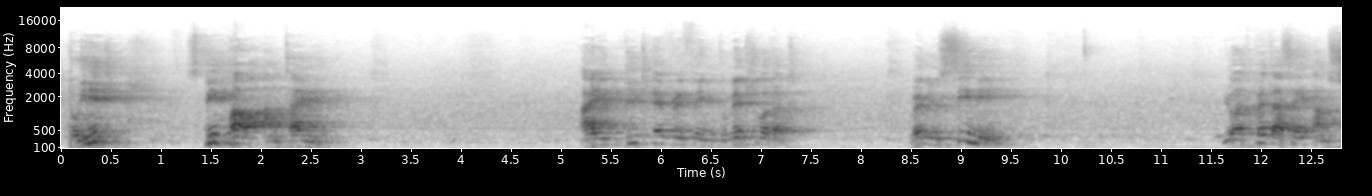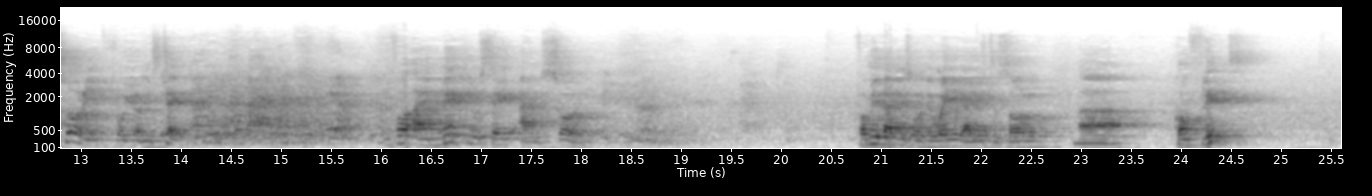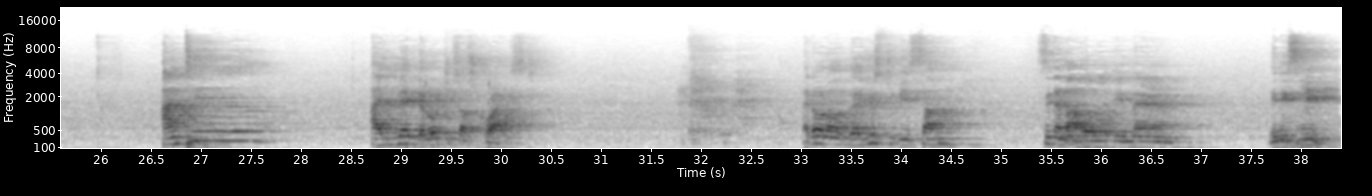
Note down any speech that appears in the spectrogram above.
to hit, speed, power, and timing. I did everything to make sure that when you see me, you had better say, I'm sorry for your mistake. Before I make you say, I'm sorry. For me, that is what the way I used to solve uh, conflicts until I met the Lord Jesus Christ. I don't know, there used to be some cinema hall in, um, in Eastleigh,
